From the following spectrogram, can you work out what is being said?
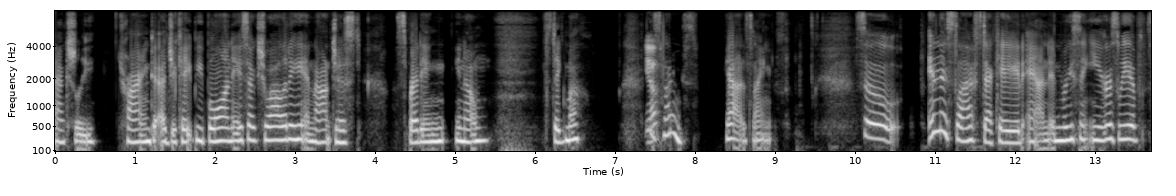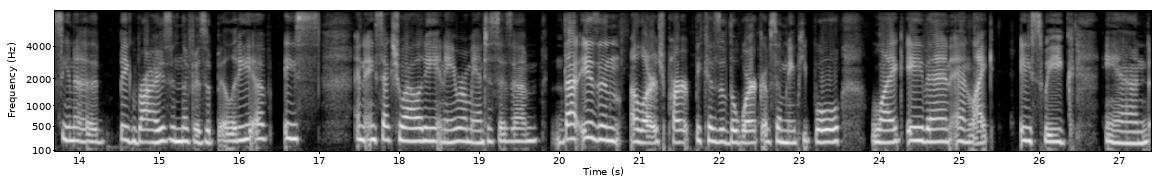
actually trying to educate people on asexuality and not just spreading, you know, stigma. Yep. It's nice. Yeah, it's nice. So, in this last decade and in recent years, we have seen a big rise in the visibility of ace and asexuality and aromanticism. That is in a large part because of the work of so many people like Aven and like Ace Week and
